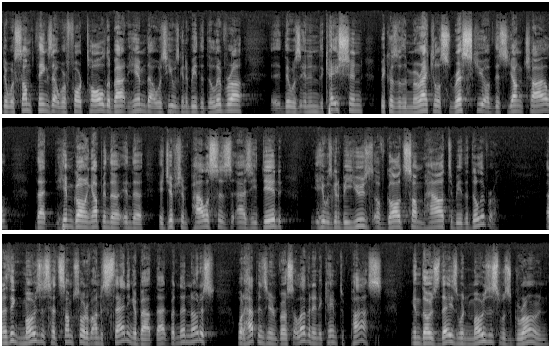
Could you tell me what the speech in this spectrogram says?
there were some things that were foretold about him that was he was going to be the deliverer. Uh, there was an indication because of the miraculous rescue of this young child that him growing up in the in the Egyptian palaces as he did he was going to be used of God somehow to be the deliverer. And I think Moses had some sort of understanding about that. But then notice what happens here in verse 11. And it came to pass in those days when Moses was grown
